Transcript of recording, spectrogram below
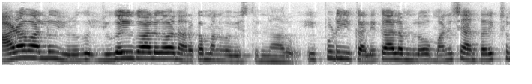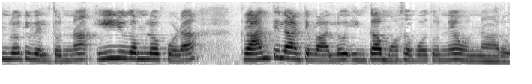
ఆడవాళ్ళు యుగ యుగ యుగాలుగా నరకం అనుభవిస్తున్నారు. ఇప్పుడు ఈ కలికాలంలో మనిషి అంతరిక్షంలోకి వెళ్తున్న ఈ యుగంలో కూడా క్రాంతి లాంటి వాళ్ళు ఇంకా మోసపోతూనే ఉన్నారు.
